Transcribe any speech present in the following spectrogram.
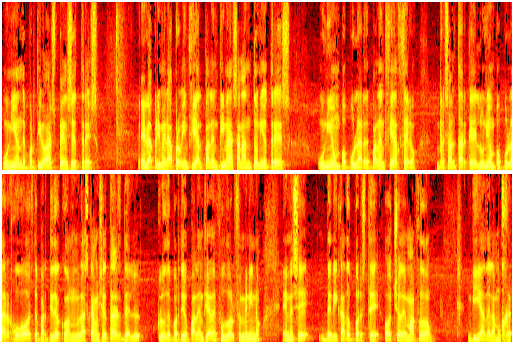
Unión Deportiva Aspense 3. En la primera provincial palentina, San Antonio 3, Unión Popular de Palencia 0. Resaltar que el Unión Popular jugó este partido con las camisetas del Club Deportivo Palencia de fútbol femenino, en ese dedicado por este 8 de marzo, Día de la Mujer.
